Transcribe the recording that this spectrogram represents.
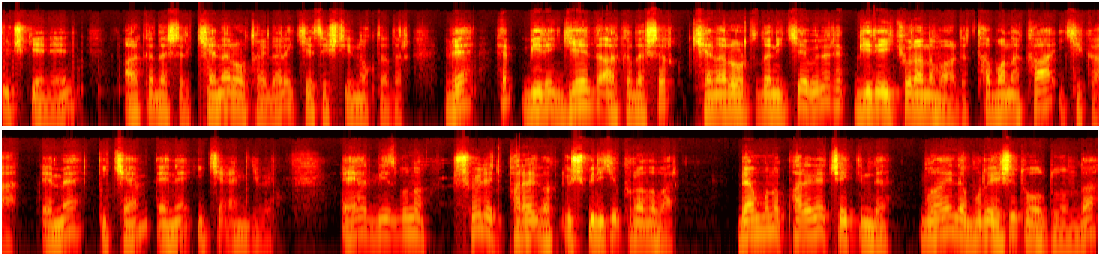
üçgenin arkadaşlar kenar ortayların kesiştiği noktadır. Ve hep biri G'de arkadaşlar kenar ortadan ikiye bölür. Hep 1'e 2 oranı vardır. Tabana K 2K. M'e 2M, N'e 2N gibi. Eğer biz bunu şöyle paralel bak 3 1 2 kuralı var. Ben bunu paralel çektiğimde burayla buraya eşit olduğunda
